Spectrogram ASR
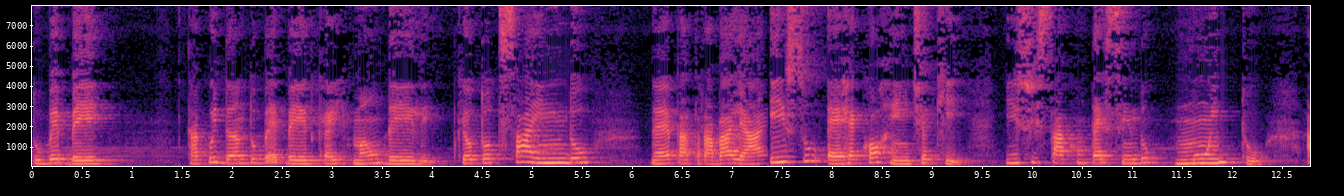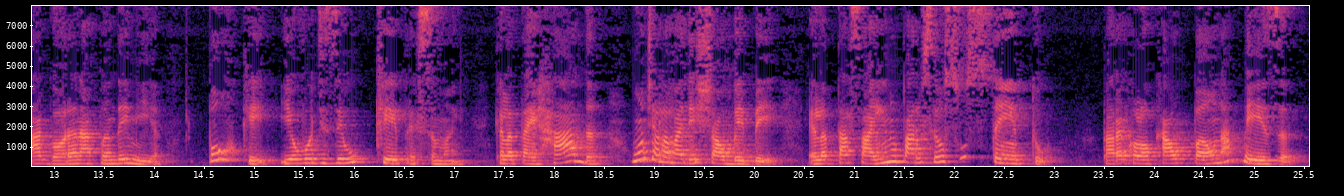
do bebê. Tá cuidando do bebê, que é irmão dele. Porque eu tô saindo, né, para trabalhar. Isso é recorrente aqui. Isso está acontecendo muito agora na pandemia. Por quê? E eu vou dizer o que para essa mãe? Que ela tá errada? Onde ela vai deixar o bebê? Ela tá saindo para o seu sustento, para colocar o pão na mesa.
